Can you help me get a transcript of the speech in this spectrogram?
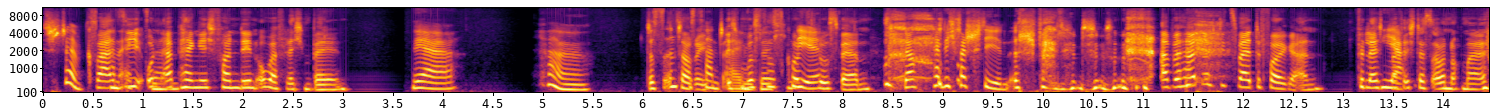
Stimmt. Quasi unabhängig von den Oberflächenwellen. Ja. Hm. Das ist Sorry, interessant ich eigentlich. muss das kurz nee, loswerden. doch, kann ich verstehen. Ist spannend. Aber hört euch die zweite Folge an. Vielleicht Ja. mache ich das auch nochmal.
